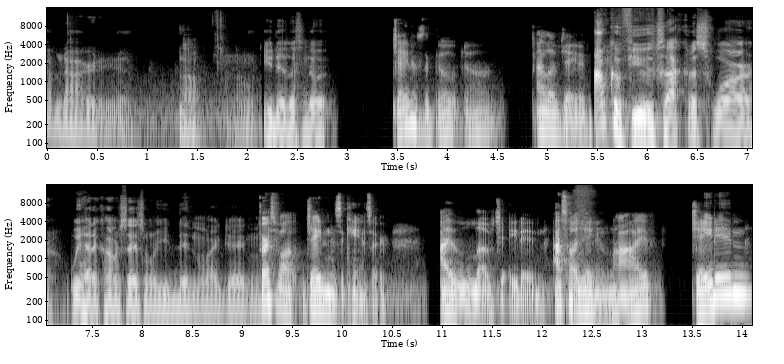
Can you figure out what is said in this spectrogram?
I've not heard it yet. No, No. you did listen to it. Jaden's the goat, dog. I love Jaden. I'm confused because I could have swore we had a conversation where you didn't like Jaden. First of all, Jaden is a cancer. I love Jaden. I saw Jaden live. Jaden,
